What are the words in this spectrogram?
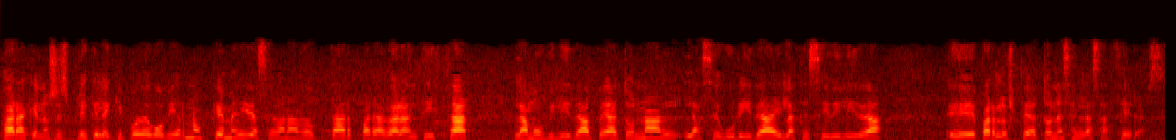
para que nos explique el equipo de gobierno qué medidas se van a adoptar para garantizar la movilidad peatonal, la seguridad y la accesibilidad eh, para los peatones en las aceras.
